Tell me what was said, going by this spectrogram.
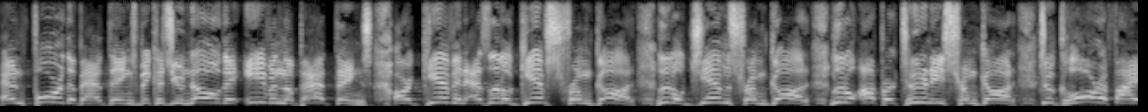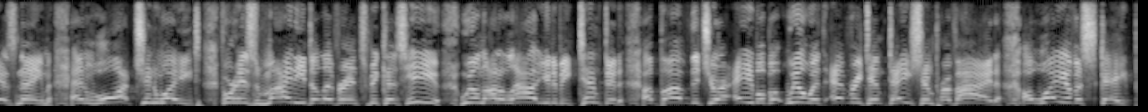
and for the bad things because you know that even the bad things are given as little gifts gifts from God, little gems from God, little opportunities from God to glorify His name and watch and wait for His mighty deliverance because He will not allow you to be tempted above that you are able, but will with every temptation provide a way of escape.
